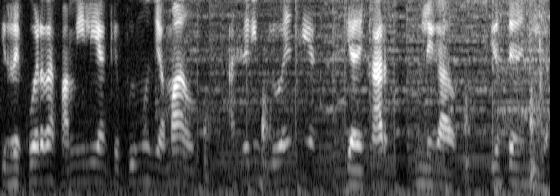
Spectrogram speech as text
Y recuerda familia que fuimos llamados a hacer influencia y a dejar un legado. Dios te bendiga.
